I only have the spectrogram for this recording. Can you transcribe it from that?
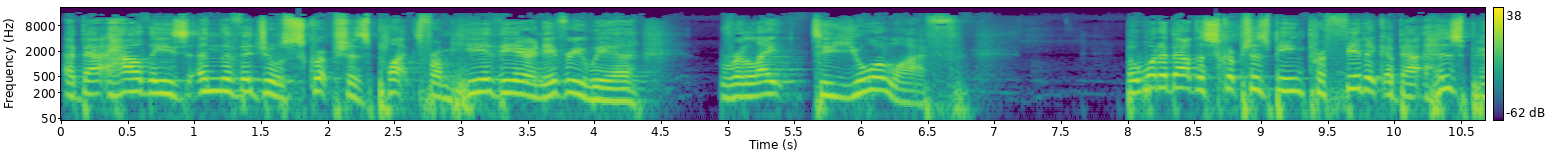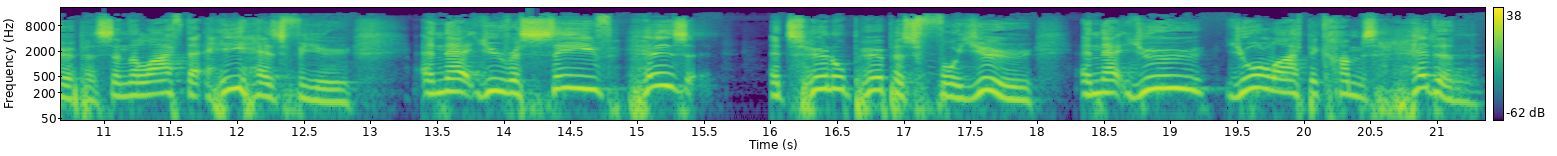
about how these individual scriptures plucked from here, there, and everywhere relate to your life. But what about the scriptures being prophetic about his purpose and the life that he has for you, and that you receive his eternal purpose for you and that you your life becomes hidden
